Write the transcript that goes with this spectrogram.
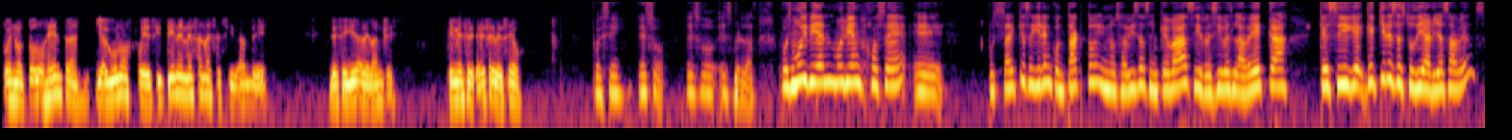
pues no todos entran. Y algunos pues sí tienen esa necesidad de, de seguir adelante. Tienen ese, ese deseo. Pues sí eso eso es verdad. Pues muy bien muy bien José. Eh, pues hay que seguir en contacto y nos avisas en qué vas y recibes la beca. Qué sigue qué quieres estudiar ya sabes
